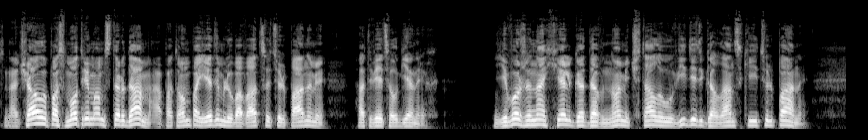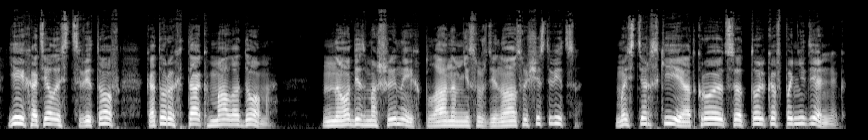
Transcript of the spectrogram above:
«Сначала посмотрим Амстердам, а потом поедем любоваться тюльпанами», — ответил Генрих. Его жена Хельга давно мечтала увидеть голландские тюльпаны. Ей хотелось цветов, которых так мало дома. Но без машины их планам не суждено осуществиться. Мастерские откроются только в понедельник,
